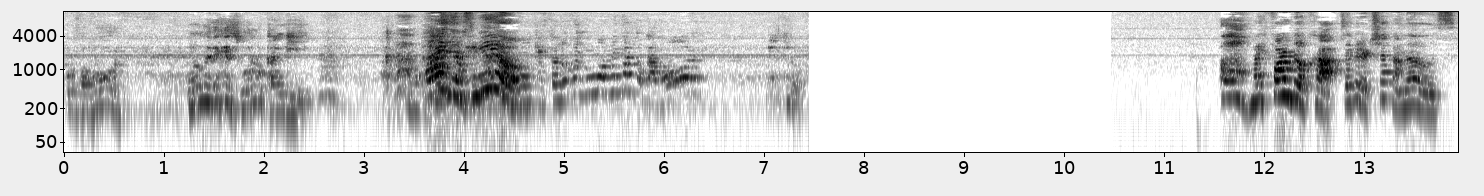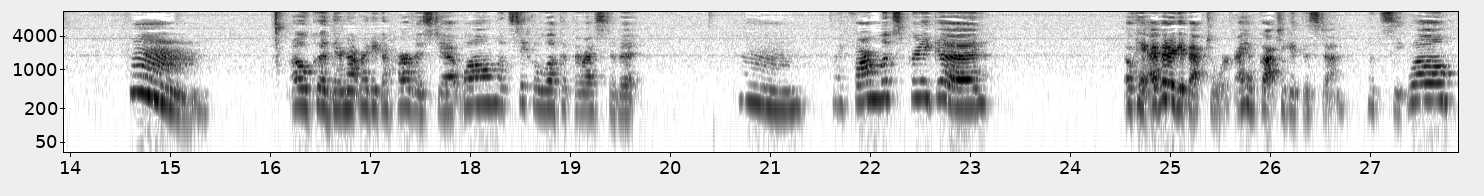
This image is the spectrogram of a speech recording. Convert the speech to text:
por favor, no me dejes solo, Candy. ¡Ay, Dios mío! Que esto lo en un momento al tocador. Oh, my FarmVille crops. I better check on those. Hmm. Oh, good. They're not ready to harvest yet. Well, let's take a look at the rest of it. Hmm. My farm looks pretty good. Okay, I better get back to work. I have got to get this done. Let's see. Well,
